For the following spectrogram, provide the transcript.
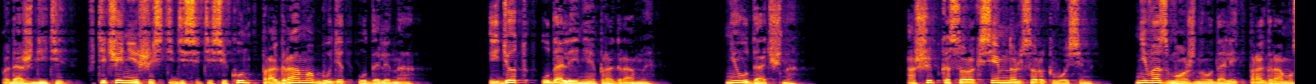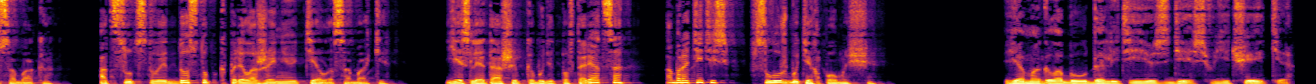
Подождите, в течение 60 секунд программа будет удалена. Идет удаление программы. Неудачно. Ошибка 47048. Невозможно удалить программу собака. Отсутствует доступ к приложению тела собаки. Если эта ошибка будет повторяться, обратитесь в службу техпомощи. Я могла бы удалить ее здесь, в ячейке,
